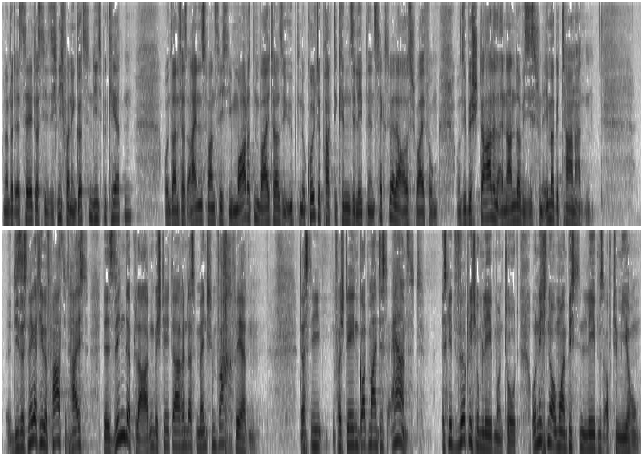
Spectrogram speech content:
Und dann wird erzählt, dass sie sich nicht von den Götzendienst bekehrten. Und dann Vers 21, sie mordeten weiter, sie übten okkulte Praktiken, sie lebten in sexueller Ausschweifung und sie bestahlen einander, wie sie es schon immer getan hatten. Dieses negative Fazit heißt, der Sinn der Plagen besteht darin, dass Menschen wach werden, dass sie verstehen, Gott meint es ernst. Es geht wirklich um Leben und Tod und nicht nur um ein bisschen Lebensoptimierung.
